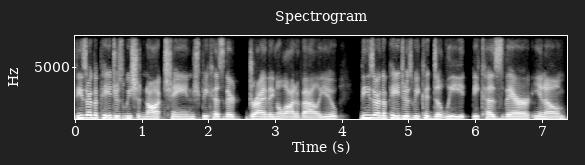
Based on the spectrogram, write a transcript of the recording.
These are the pages we should not change because they're driving a lot of value. These are the pages we could delete because they're, you know,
